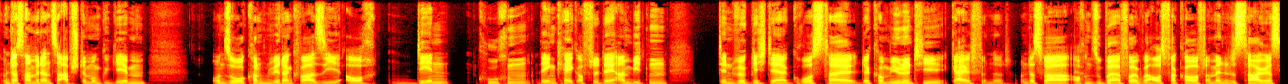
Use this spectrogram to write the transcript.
und das haben wir dann zur Abstimmung gegeben. Und so konnten wir dann quasi auch den Kuchen, den Cake of the Day anbieten, den wirklich der Großteil der Community geil findet. Und das war auch ein super Erfolg, war ausverkauft am Ende des Tages.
